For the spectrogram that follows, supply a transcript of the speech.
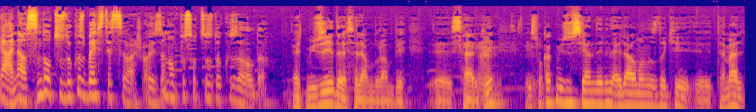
Yani aslında 39 bestesi var. O yüzden opus 39 oldu. Evet müziğe de selam duran bir e, sergi. Evet, evet. E, sokak müzisyenlerini ele almanızdaki e, temel e,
